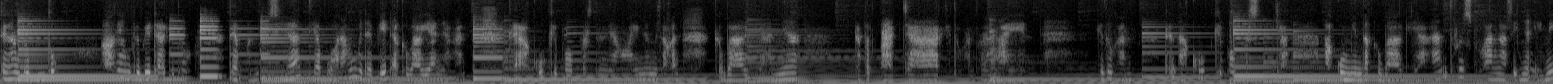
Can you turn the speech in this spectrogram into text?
dengan berbentuk hal yang berbeda gitu. Tiap manusia tiap orang beda-beda kebahagiaannya kan. Kayak aku K-popers dan yang lainnya misalkan kebahagiaannya dapat pacar gitu kan atau yang lain. Gitu kan. Dan aku K-popers ya aku minta kebahagiaan terus Tuhan ngasihnya ini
